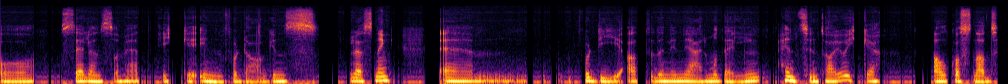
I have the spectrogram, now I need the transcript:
å se lønnsomhet ikke innenfor dagens løsning. Eh, fordi at den lineære modellen hensyntar jo ikke all kostnad.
